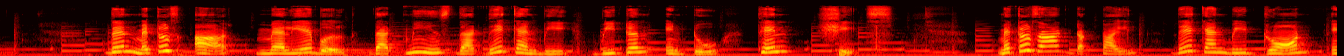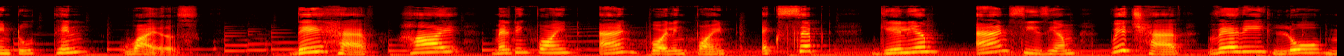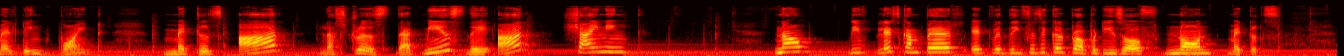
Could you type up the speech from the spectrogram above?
Then metals are malleable, that means that they can be beaten into thin sheets. Metals are ductile, they can be drawn into thin wires. They have high melting point and boiling point except gallium and cesium which have very low melting point. Metals are lustrous that means they are shining. Now the, let's compare it with the physical properties of non-metals.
